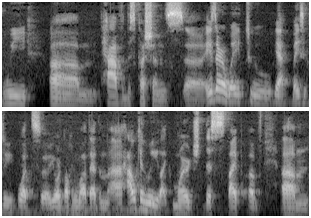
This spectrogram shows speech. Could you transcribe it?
we um, have discussions uh, is there a way to yeah basically what uh, you're talking about adam uh, how can we like merge this type of um,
